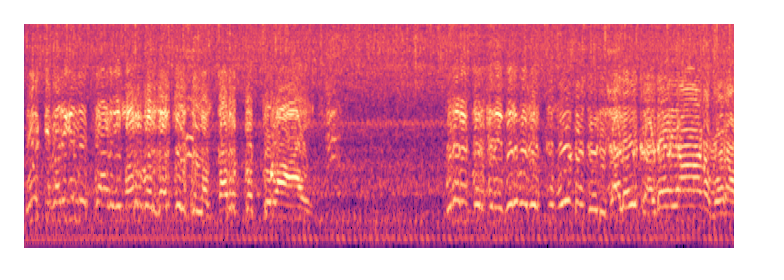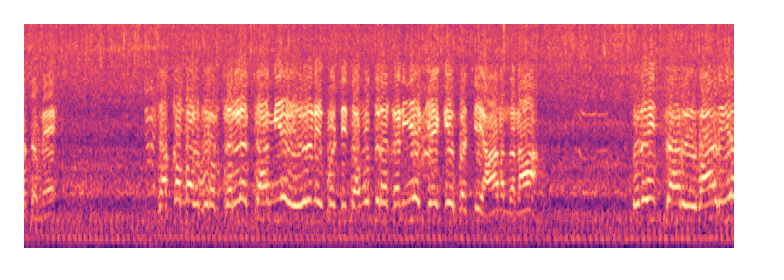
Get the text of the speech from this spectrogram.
போட்டி வருகின்ற சாரதி மரபர் கருத்திற்குள்ளம் கருப்பத்துவாய் முதல் பிரச்சனை பெறுவதற்கு மூன்று ஜோடி கலை கடுமையான போராட்டமே. சக்கமால்புரம் செல்லசாமியா எதிரணிப்பட்டி சமுத்திரக்கனியா கே கே பட்டி ஆனந்தனா. துணை சாரதி வாரியா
